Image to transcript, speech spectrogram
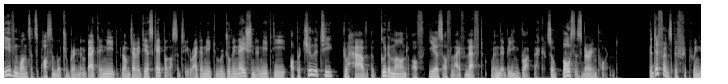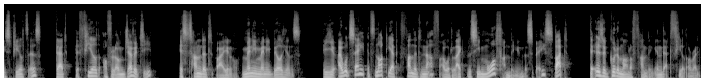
even once it's possible to bring them back, they need longevity escape velocity, right? They need rejuvenation, they need the opportunity to have a good amount of years of life left when they're being brought back. So, both is very important. The difference between these fields is that the field of longevity is funded by you know many many billions a year. I would say it's not yet funded enough. I would like to see more funding in the space, but there is a good amount of funding in that field already.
